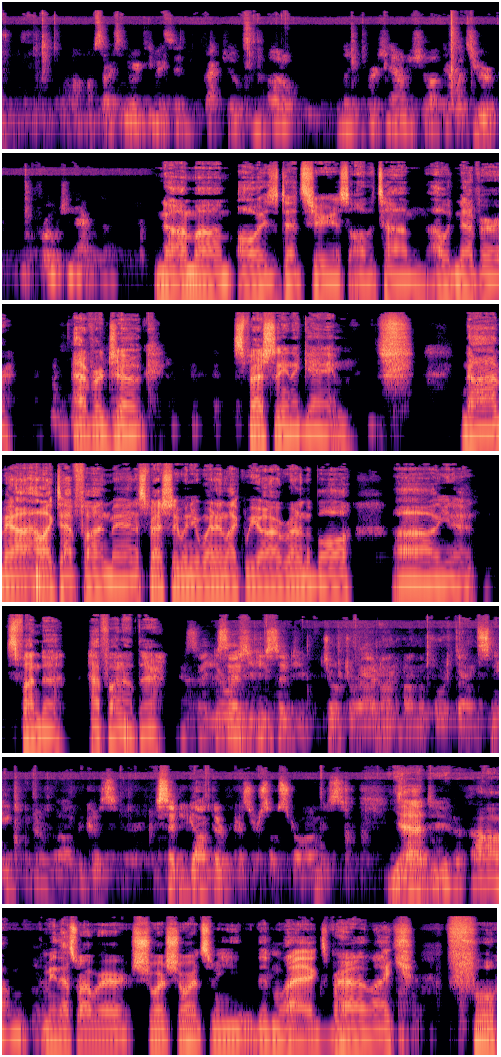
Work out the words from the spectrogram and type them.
I'm sorry. Some of your teammates said you crack jokes in the huddle, like your personality show out there. What's your approach in that regard? No, I'm um, always dead serious all the time. I would never, ever joke, especially in a game. no, I mean I, I like to have fun, man. Especially when you're winning like we are, running the ball. Uh, you know, it's fun to have fun out there. So he said he said you joked around on, on the fourth down sneak uh, because you said you got there because you're so strong. Is Yeah, dude. Um, I mean, that's why I wear short shorts. I mean, them legs, bro. Like, phew,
